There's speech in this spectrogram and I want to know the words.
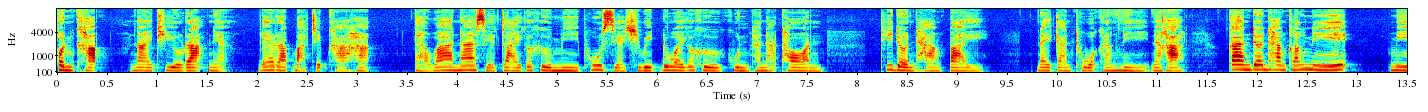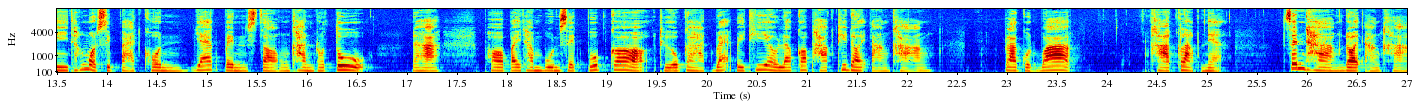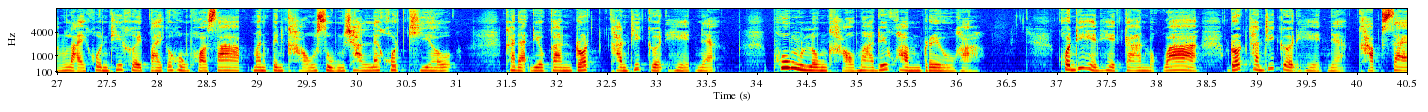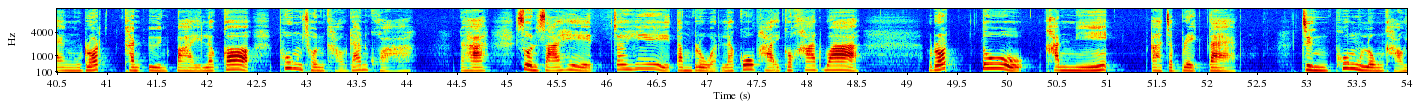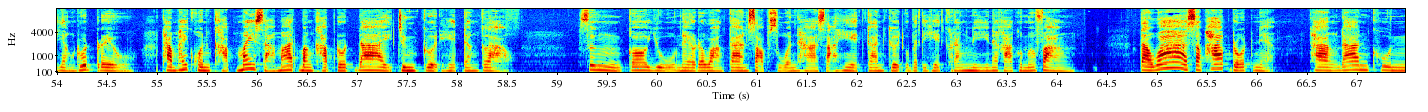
คนขับนายทีระเนี่ยได้รับบาดเจ็บขาหัก แต่ว่าน่าเสียใจก็คือมีผู้เสียชีวิตด้วยก็คือคุณธนทรที่เดินทางไปในการทัวร์ครั้งนี้นะคะ การเดินทางครั้งนี้มีทั้งหมด 18 คนแยกเป็น 2 คันรถตู้นะคะ พอไปทำบุญเสร็จปุ๊บก็ถือโอกาสแวะไปเที่ยวแล้วก็พักที่ดอยอ่างขาง ปรากฏว่า ขากลับเนี่ย เส้นทางดอยอ่างขางหลายคนที่เคยไปก็คงพอทราบ มันเป็นเขาสูงชันและคดเคี้ยว ขณะเดียวกันรถคันที่เกิดเหตุเนี่ย พุ่งลงเขามาด้วยความเร็วค่ะ คนที่เห็นเหตุการณ์บอกว่า รถคันที่เกิดเหตุเนี่ยขับแซงรถคันอื่นไป แล้วก็พุ่งชนเขาด้านขวา นะคะ ส่วนสาเหตุเจ้าหน้าที่ตำรวจและกู้ภัยก็คาดว่า รถตู้คันนี้อาจจะเบรกแตก จึงพุ่งลงเขาอย่างรวดเร็วทำให้คนขับไม่สามารถบังคับรถได้จึงเกิดเหตุดังกล่าว ซึ่งก็อยู่ในระหว่างการสอบสวนหาสาเหตุการเกิดอุบัติเหตุครั้งนี้นะคะ คุณผู้ฟัง แต่ว่าสภาพรถเนี่ยทางด้านคุณ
